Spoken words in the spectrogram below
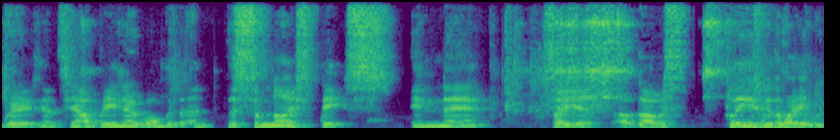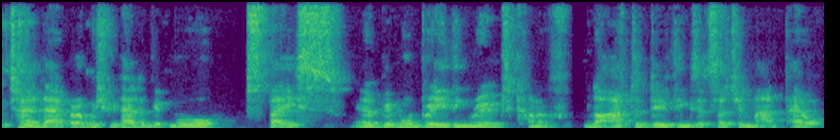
where it's the albino one with and there's some nice bits in there. So yes, I, I, was pleased with the way it would turned out, but I wish we'd had a bit more space, you know, a bit more breathing room to kind of not have to do things at such a mad pelt.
